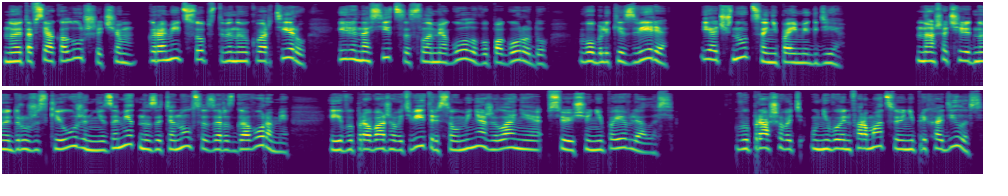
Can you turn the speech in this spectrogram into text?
но это всяко лучше, чем громить собственную квартиру или носиться, сломя голову по городу в облике зверя и очнуться не пойми где. Наш очередной дружеский ужин незаметно затянулся за разговорами, и выпроваживать Витриса у меня желания все еще не появлялось. Выпрашивать у него информацию не приходилось,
